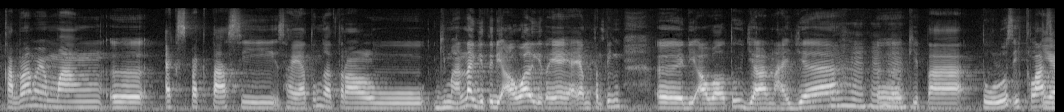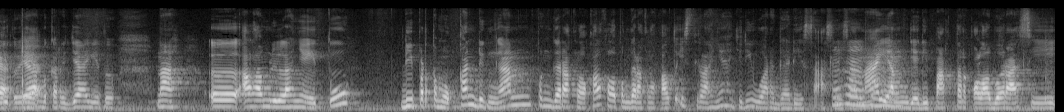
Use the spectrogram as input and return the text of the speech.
Karena memang eh, ekspektasi saya tuh nggak terlalu gimana gitu di awal gitu ya. Yang penting eh, di awal tuh jalan aja, eh, kita tulus, ikhlas Iya, gitu ya, bekerja gitu. Nah, eh, alhamdulillahnya itu dipertemukan dengan penggerak lokal. Kalau penggerak lokal itu istilahnya jadi warga desa asli sana yang jadi partner kolaborasi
